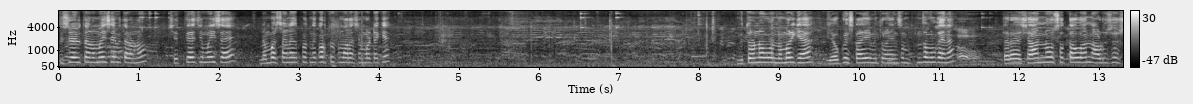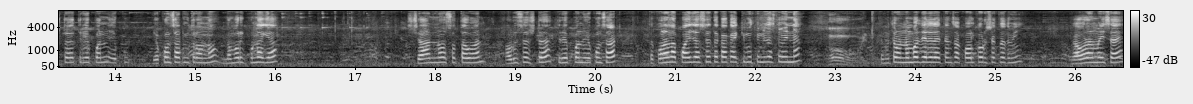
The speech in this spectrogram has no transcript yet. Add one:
तिसऱ्या वितानं म्हैस आहे मित्रांनो. शेतकऱ्याची म्हैस आहे. नंबर सांगण्याचा प्रयत्न करतो तुम्हाला शंभर टक्के. मित्रांनो नंबर घ्या. योगेश काळे मित्रांनो यांचा तुमचा मुलगा आहे ना? हो हो. तर शहाण्णव सत्तावन्न अडुसष्ट त्रेपन्न एकू एकोणसाठ मित्रांनो नंबर पुन्हा घ्या. शहाण्णव सत्तावन्न अडुसष्ट त्रेपन्न एकोणसाठ. तर कोणाला पाहिजे असेल तर काय काय किंमत कमी जास्त होईल ना? हो तर मित्रांनो नंबर दिलेला आहे त्यांचा कॉल करू शकता तुम्ही. गावरान म्हैस आहे.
